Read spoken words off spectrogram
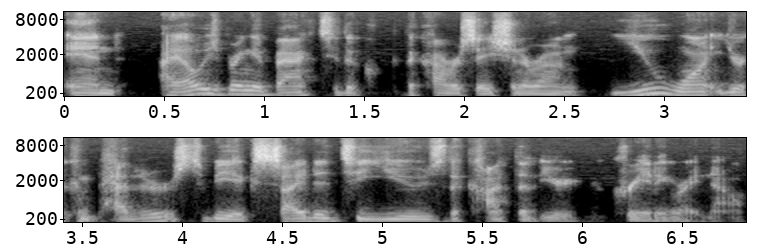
And i always bring it back to the, the conversation around you want your competitors to be excited to use the content that you're creating right now.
